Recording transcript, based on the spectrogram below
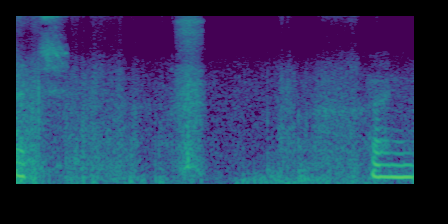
Evet. Yani...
